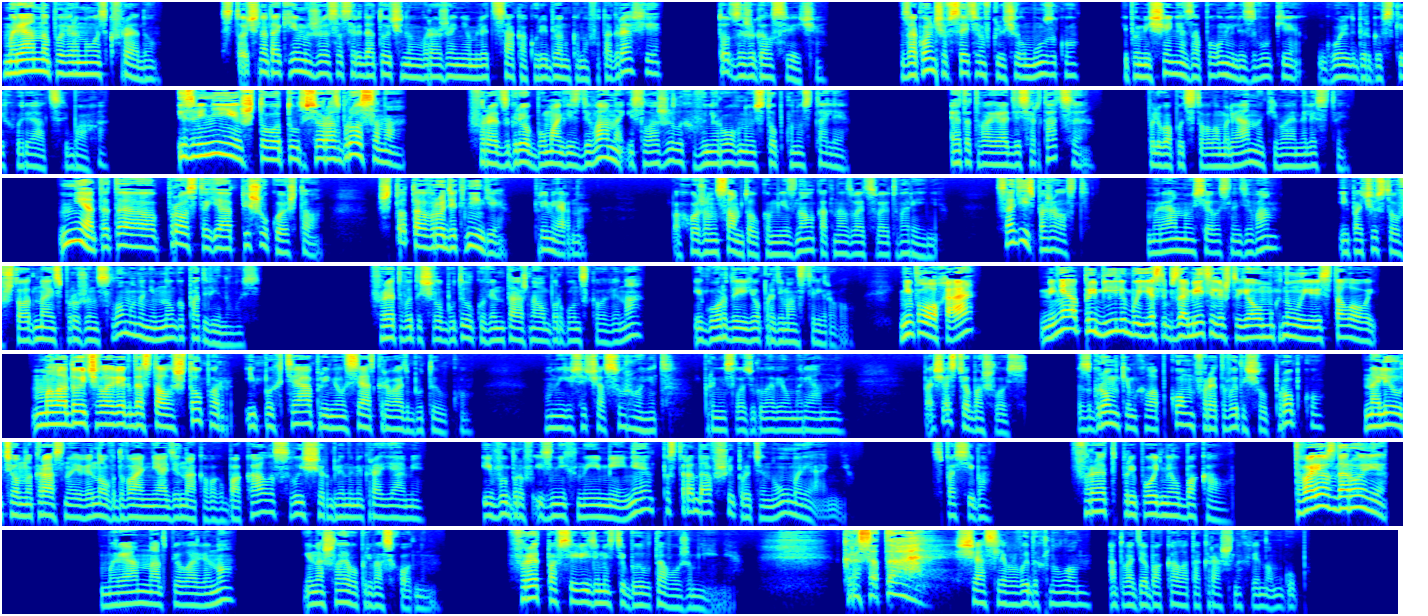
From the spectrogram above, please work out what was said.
Марианна повернулась к Фреду. С точно таким же сосредоточенным выражением лица, как у ребенка на фотографии, тот зажигал свечи. Закончив с этим, включил музыку, и помещение заполнили звуки гольдберговских вариаций Баха. «Извини, что тут все разбросано», Фред сгреб бумаги с дивана и сложил их в неровную стопку на столе. «Это твоя диссертация?» — полюбопытствовала Марианна, кивая на листы. «Нет, это просто я пишу кое-что. Что-то вроде книги, примерно». Похоже, он сам толком не знал, как назвать свое творение. «Садись, пожалуйста». Марианна уселась на диван и, почувствовав, что одна из пружин сломана, немного подвинулась. Фред вытащил бутылку винтажного бургундского вина и гордо ее продемонстрировал. «Неплохо, а? Меня прибили бы, если б заметили, что я умкнул ее из столовой». Молодой человек достал штопор и, пыхтя, принялся открывать бутылку. «Он ее сейчас уронит», — пронеслось в голове у Марианны. По счастью, обошлось. С громким хлопком Фред вытащил пробку, налил темно-красное вино в два неодинаковых бокала с выщербленными краями и, выбрав из них наименее пострадавший, протянул Марианне. «Спасибо». Фред приподнял бокал. «Твое здоровье!» Марианна отпила вино и нашла его превосходным. Фред, по всей видимости, был того же мнения. «Красота!» — счастливо выдохнул он, отводя бокал от окрашенных вином губ.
